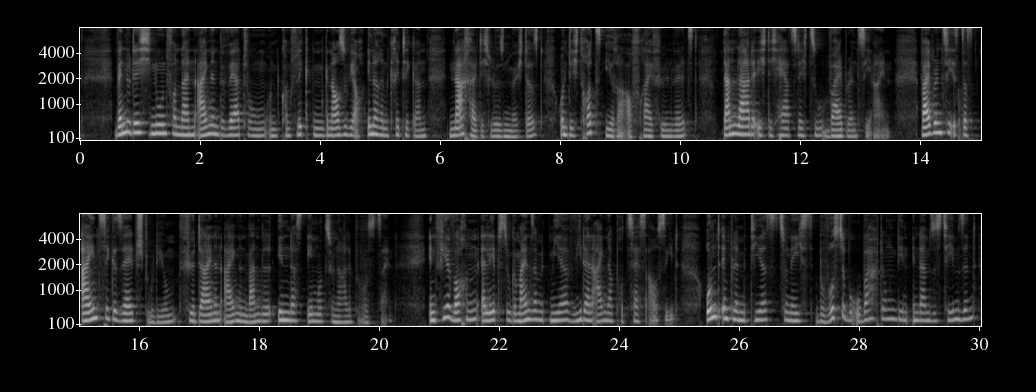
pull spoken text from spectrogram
Wenn du dich nun von deinen eigenen Bewertungen und Konflikten genauso wie auch inneren Kritikern nachhaltig lösen möchtest und dich trotz ihrer auch frei fühlen willst, dann lade ich dich herzlich zu Vibrancy ein. Vibrancy ist das einzige Selbststudium für deinen eigenen Wandel in das emotionale Bewusstsein. In vier Wochen erlebst du gemeinsam mit mir, wie dein eigener Prozess aussieht und implementierst zunächst bewusste Beobachtungen, die in deinem System sind,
